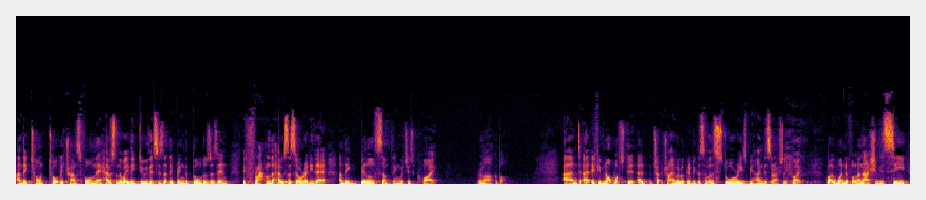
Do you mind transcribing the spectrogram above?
and they to- totally transform their house. And the way they do this is that they bring the bulldozers in, they flatten the house that's already there, and they build something which is quite remarkable. And uh, if you've not watched it, uh, try, try, and have a look at it because some of the stories behind this are actually quite, quite wonderful. And actually to see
